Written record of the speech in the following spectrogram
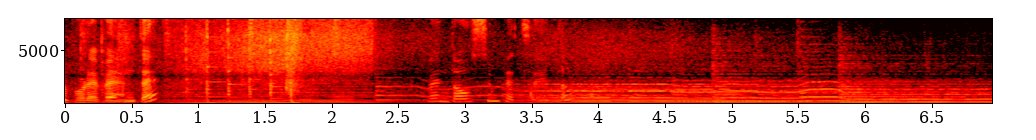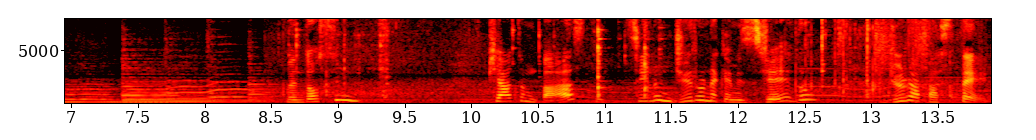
nëpër evente. Vendosim pecetën. Vendosim pjatën bazë, Të cilën ngjyrën e kemi zgjedhur ngjyra pastel.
